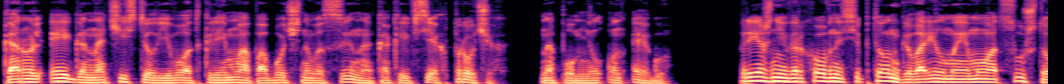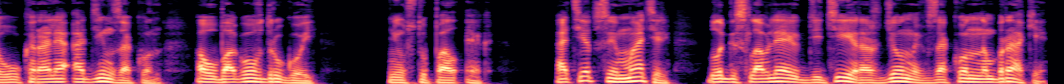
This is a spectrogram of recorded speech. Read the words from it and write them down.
Король Эйгон очистил его от клейма побочного сына, как и всех прочих, напомнил он Эгу. Прежний верховный септон говорил моему отцу, что у короля один закон, а у богов другой, не уступал Эг. Отец и матерь благословляют детей, рожденных в законном браке,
